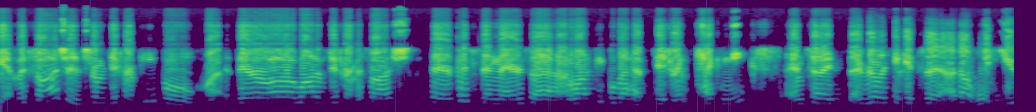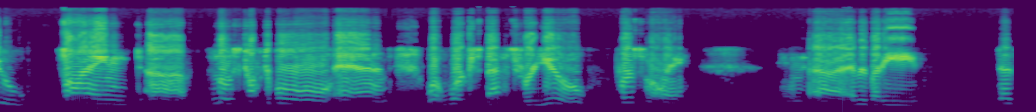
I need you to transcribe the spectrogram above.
get massages from different people. Uh, there are a lot of different massage therapists, and there's uh, a lot of people that have different techniques. And so I, I really think it's uh, about what you find uh, most comfortable and what works best for you personally. Uh, everybody does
